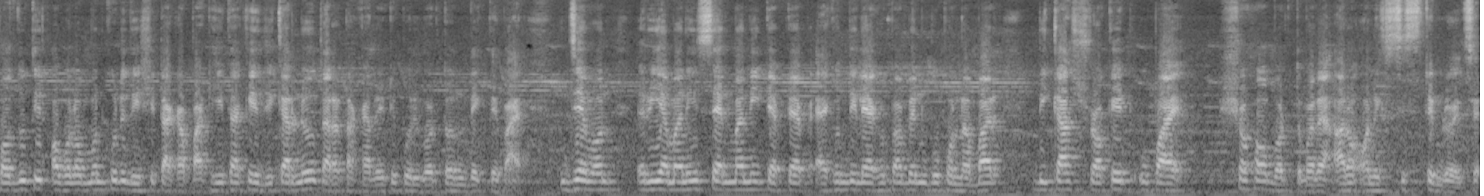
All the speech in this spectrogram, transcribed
পদ্ধতির অবলম্বন করে দেশে টাকা পাঠিয়ে থাকে, যে কারণেও তারা টাকার রেটে পরিবর্তন দেখতে পায়। যেমন, Ria money send money, tap tap, এখন দিলে এখন পাবেন গোপন নাম্বার, বিকাশ রকেট উপায় সহ বর্তমানে আরও অনেক সিস্টেম রয়েছে।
